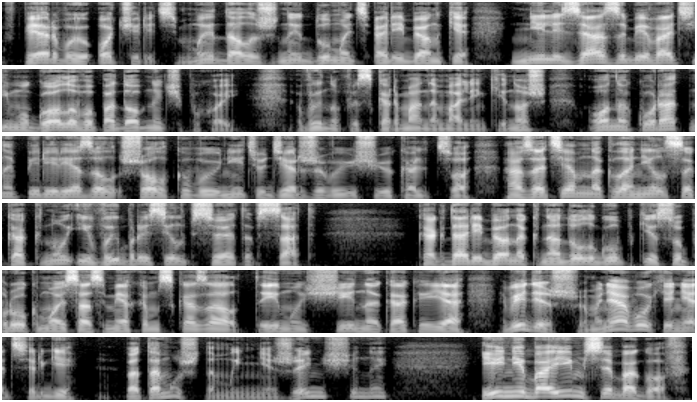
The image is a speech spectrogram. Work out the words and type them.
В первую очередь мы должны думать о ребенке. Нельзя забивать ему голову подобной чепухой. Вынув из кармана маленький нож, он аккуратно перерезал шелковую нить, удерживающую кольцо, а затем наклонился к окну и выбросил все это в сад. Когда ребенок надул губки, супруг мой со смехом сказал, «Ты мужчина, как и я. Видишь, у меня в ухе нет серьги, потому что мы не женщины и не боимся богов».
